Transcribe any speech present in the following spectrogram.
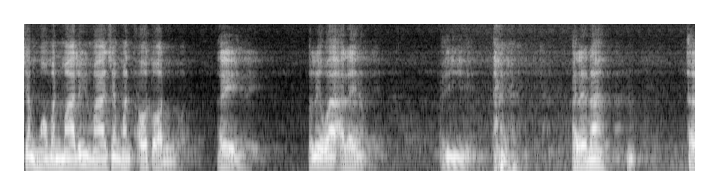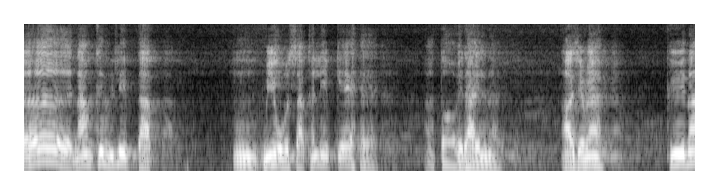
ช่างหัวมันมาหรือไม่มา ช่างมันเอาตอน เอ้ยเขาเรียกว่าอะไรไอ้อะไรนะ เออ น้ำขึ้นรีบตัก อืมมีอุปสรรคให้รีบแก้ ต่อไว้ได้นะ อ่าใช่ไหมคือน้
